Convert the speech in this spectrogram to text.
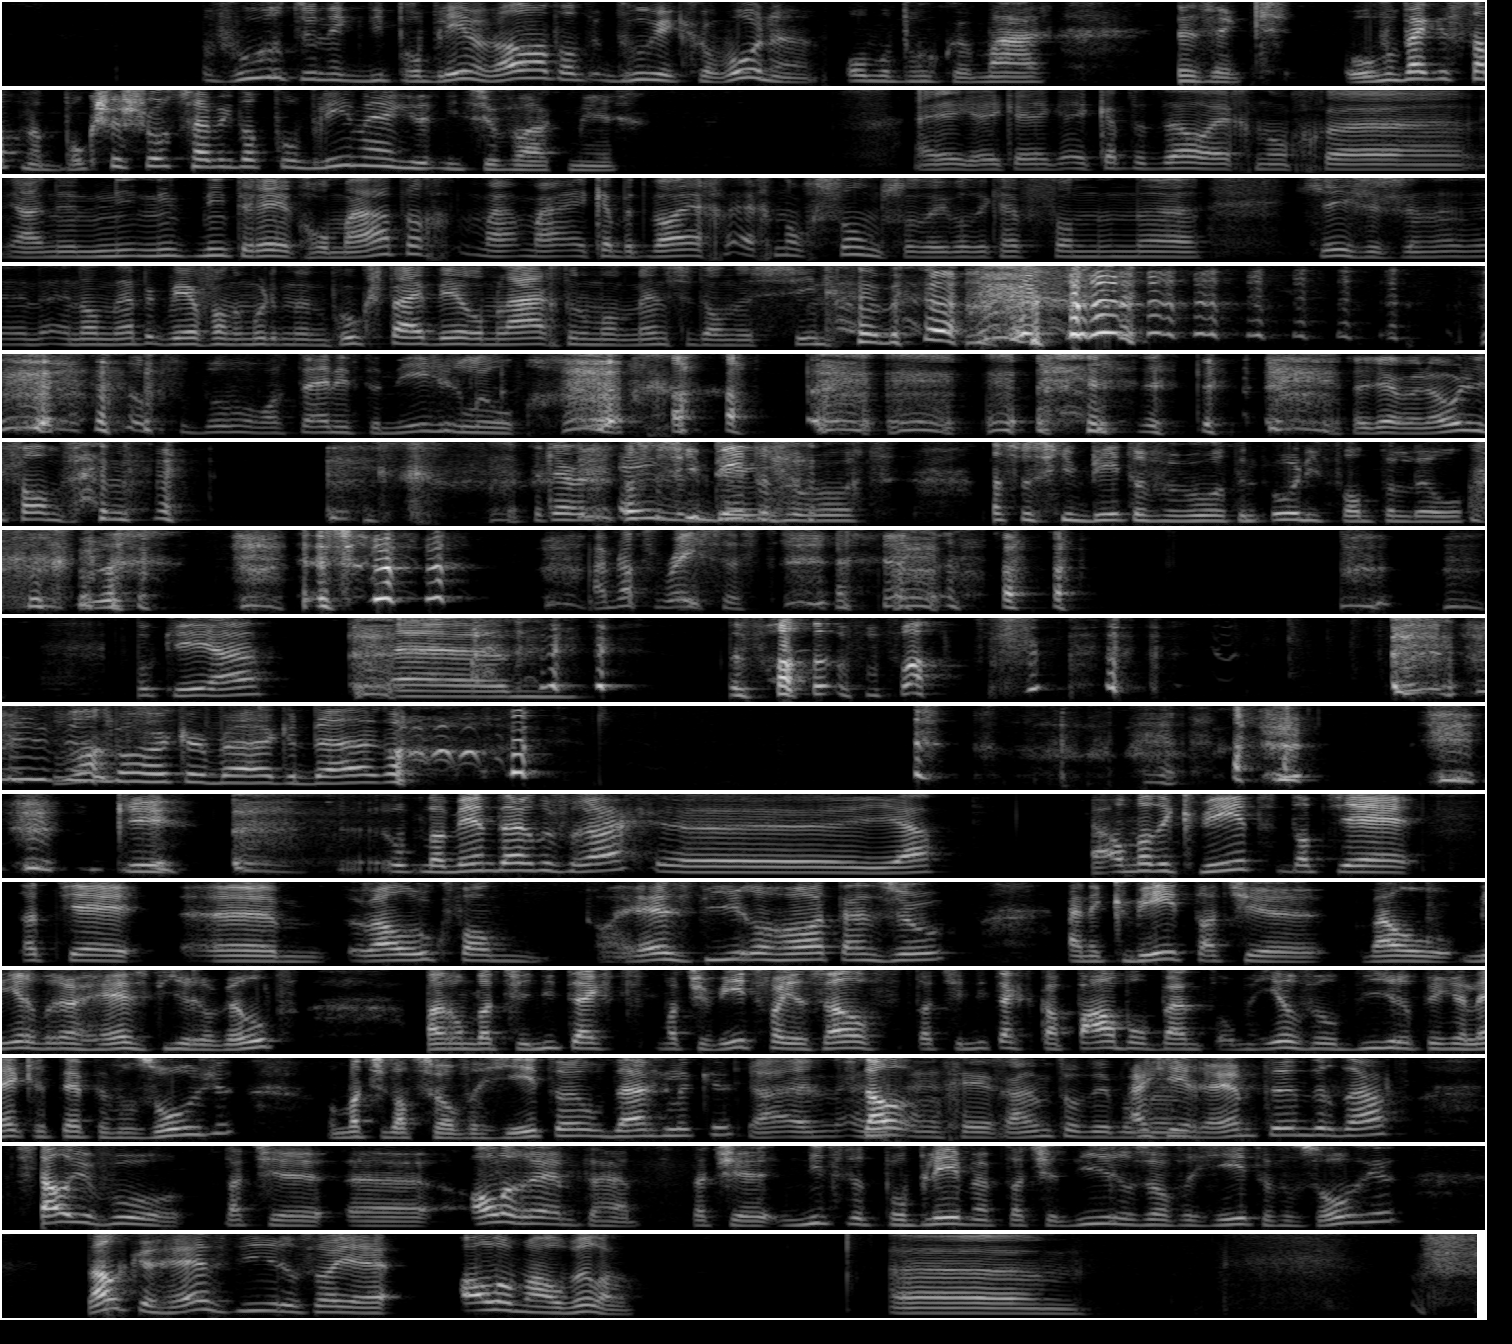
Vroeger, toen ik die problemen wel had, dan droeg ik gewone onderbroeken. Maar sinds ik over ben gestapt naar boxershorts, heb ik dat probleem eigenlijk niet zo vaak meer. Nee, ik, ik, ik, ik heb het wel echt nog, eh, ja, nu, niet, niet, niet regelmatig, maar, maar ik heb het wel echt, echt nog soms. Dat ik, dat heb van een, eh, jezus, en, en, en dan heb ik weer van, dan moet ik mijn broekspijp weer omlaag doen, omdat mensen dan eens zien. Godverdomme, Martijn heeft een negerlul. ik heb een olifant. ik heb een Dat is misschien eendending. beter verwoord. Dat is misschien beter verwoord, een olifantenlul. I'm not racist. Oké, ja. Ehm, wat? Even marker maken daarom. Oké. Op naar mijn derde vraag. Eh, ja. Ja, omdat ik weet dat jij, dat jij ehm, wel ook van huisdieren houdt en zo. En ik weet dat je wel meerdere huisdieren wilt. Maar omdat je niet echt, wat je weet van jezelf, dat je niet echt capabel bent om heel veel dieren tegelijkertijd te verzorgen. Omdat je dat zou vergeten of dergelijke. Ja, en, en- Stel- en, geen ruimte op dit En moment. geen ruimte, inderdaad. Stel je voor dat je eh, alle ruimte hebt, dat je niet het probleem hebt dat je dieren zou vergeten verzorgen. Welke huisdieren zou jij allemaal willen? Ehm,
